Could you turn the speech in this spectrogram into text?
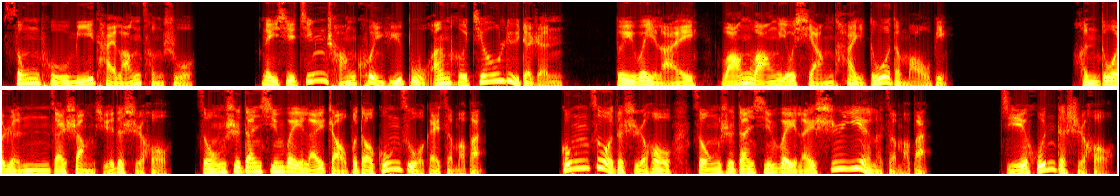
松浦弥太郎曾说：“那些经常困于不安和焦虑的人，对未来往往有想太多的毛病。很多人在上学的时候，总是担心未来找不到工作该怎么办；工作的时候，总是担心未来失业了怎么办；结婚的时候，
